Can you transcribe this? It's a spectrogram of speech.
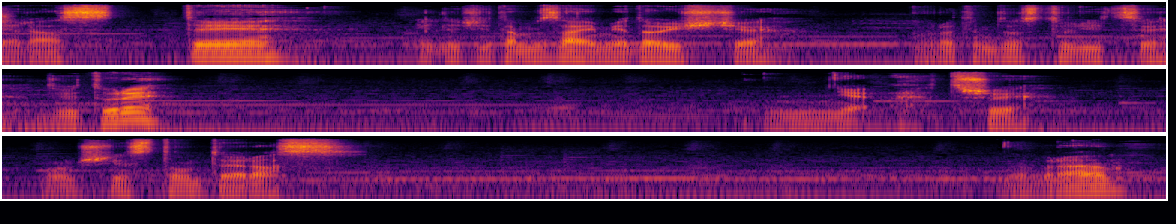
Teraz ty... Ile ci tam zajmie dojście powrotem do stolicy? Dwie tury? Nie, trzy. Łącznie z tą teraz. Dobra.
